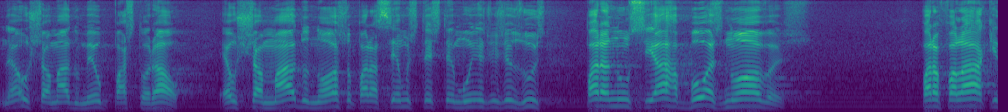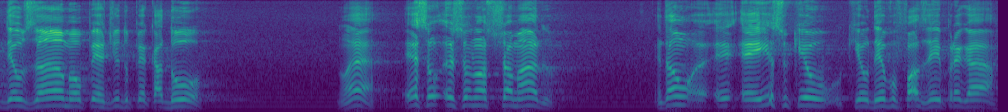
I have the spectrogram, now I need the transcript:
não é o chamado meu pastoral, é o chamado nosso para sermos testemunhas de Jesus, para anunciar boas novas, para falar que Deus ama o perdido pecador, não é? Esse, é esse é o nosso chamado. Então, é, é isso que eu, que eu devo fazer e pregar.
